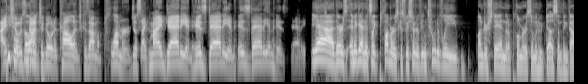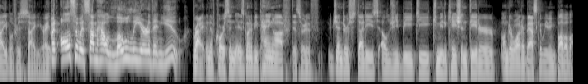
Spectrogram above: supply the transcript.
I chose not to, to go to college because I'm a plumber, just like my daddy and his daddy and his daddy and his daddy. Yeah, there's and again, it's like plumbers because we sort of intuitively understand that a plumber is someone who does something valuable for society, right? But also is somehow lowlier than you. Right. And of course, and is going to be paying off this sort of gender studies, LGBT communication theater, underwater basket weaving, blah, blah, blah.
